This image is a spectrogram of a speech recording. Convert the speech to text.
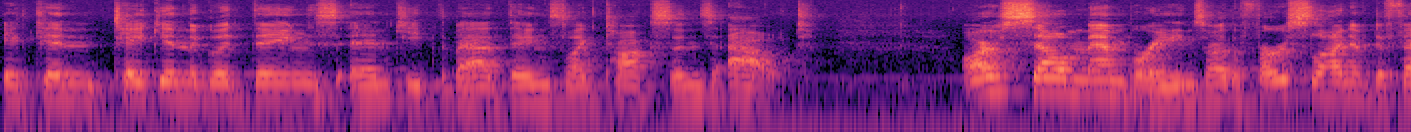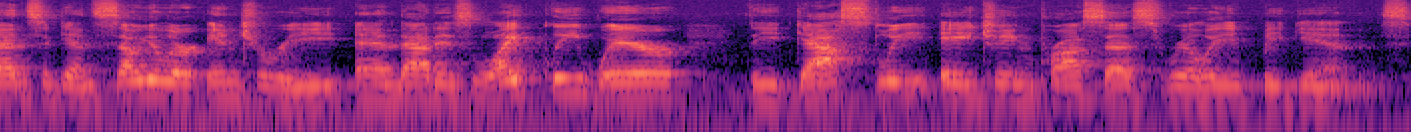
it can take in the good things and keep the bad things like toxins out. Our cell membranes are the first line of defense against cellular injury, and that is likely where the ghastly aging process really begins.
